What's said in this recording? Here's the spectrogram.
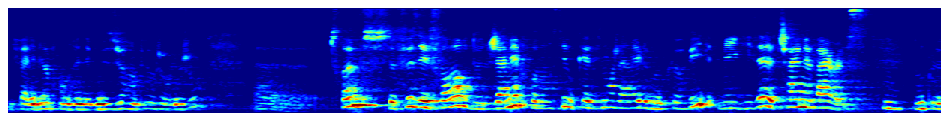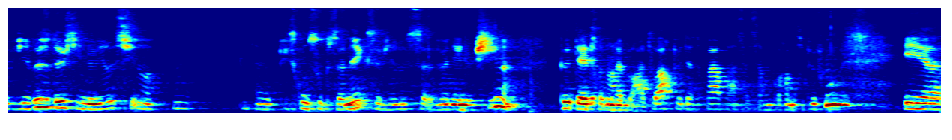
il fallait bien prendre des mesures un peu au jour le jour, euh, Trump se faisait fort de ne jamais prononcer ou quasiment jamais le mot Covid, mais il disait le China virus, mm. donc le virus de Chine, le virus chinois. Mm. Euh, puisqu'on soupçonnait que ce virus venait de Chine, peut-être dans le laboratoire, peut-être pas, enfin, ça c'est encore un petit peu flou. Et euh,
